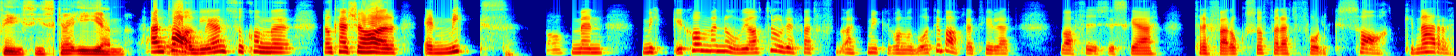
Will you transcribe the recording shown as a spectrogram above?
fysiska igen. Antagligen så kommer de kanske har en mix Ja. men mycket kommer nog, jag tror det för att, att mycket kommer gå tillbaka till att vara fysiska träffar också för att folk saknar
